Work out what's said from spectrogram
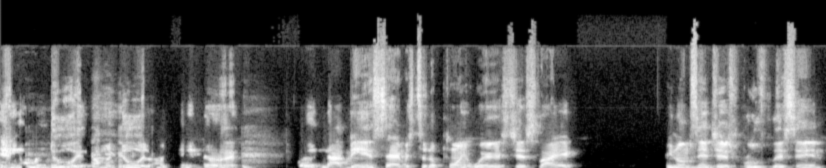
I'm gonna do it. I'm gonna do it. I'm gonna get it done. But not being savage to the point where it's just like, you know what I'm saying, just ruthless and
